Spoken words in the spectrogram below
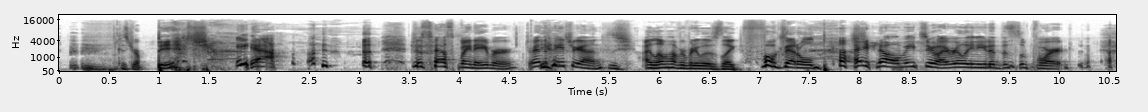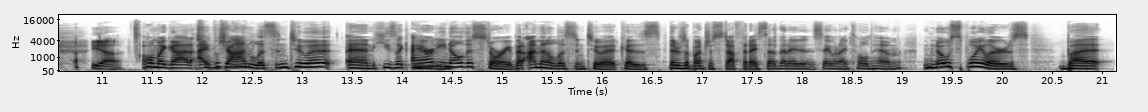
because you're a bitch Yeah. Just ask my neighbor. Join the Patreon. i love how everybody was like fuck that old bitch. I know, me too. I really needed the support. yeah Oh my god, I John listened to it and he's like, I already mm-hmm. know this story, but I'm going to listen to it cuz there's a bunch of stuff that I said that I didn't say when I told him. No spoilers, but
